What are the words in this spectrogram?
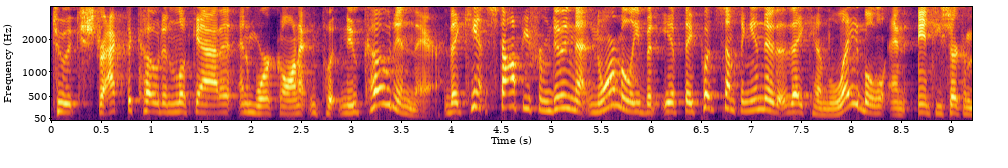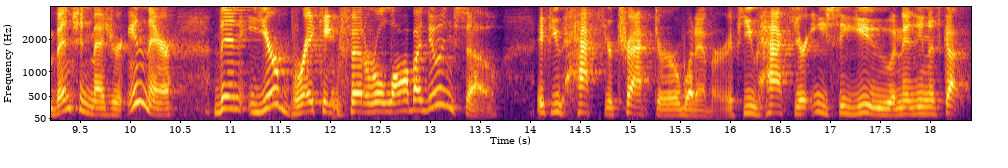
to extract the code and look at it and work on it and put new code in there. They can't stop you from doing that normally, but if they put something in there that they can label an anti-circumvention measure in there, then you're breaking federal law by doing so. If you hack your tractor or whatever, if you hack your ECU and then it's got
